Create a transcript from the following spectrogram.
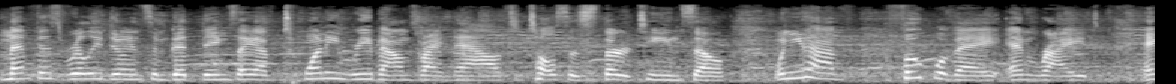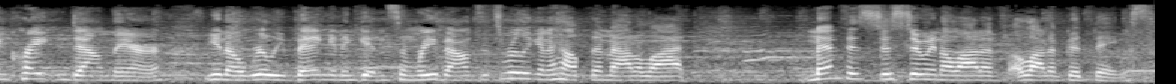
Memphis really doing some good things. They have 20 rebounds right now to Tulsa's 13. So when you have Fuqua-Bey and Wright and Creighton down there, you know, really banging and getting some rebounds. It's really going to help them out a lot. Memphis just doing a lot of a lot of good things.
